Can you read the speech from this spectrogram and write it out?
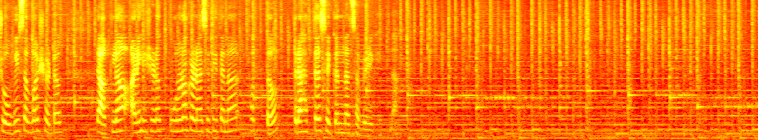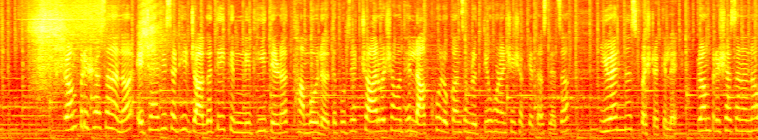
चोवीसावं षटक टाकलं आणि हे षटक पूर्ण करण्यासाठी त्यानं फक्त त्र्याहत्तर सेकंदाचा वेळ घेतला. ट्रम्प प्रशासनानं एच आय व्हीसाठी जागतिक निधी देणं थांबवलं. तर पुढचे चार वर्षामध्ये लाखो लोकांचा मृत्यू होण्याची शक्यता असल्याचं युएननं स्पष्ट केलंय. ट्रम्प प्रशासनानं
